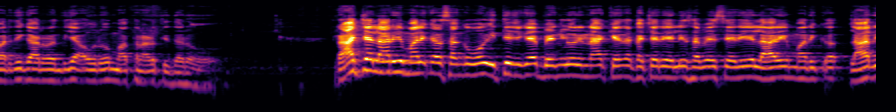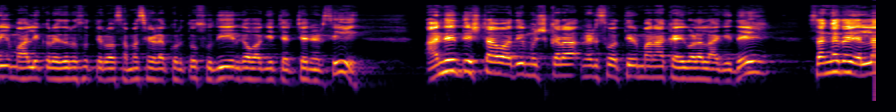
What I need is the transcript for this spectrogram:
ವರದಿಗಾರರೊಂದಿಗೆ ಅವರು ಮಾತನಾಡುತ್ತಿದ್ದರು. ರಾಜ್ಯ ಲಾರಿ ಮಾಲೀಕರ ಸಂಘವು ಇತ್ತೀಚೆಗೆ ಬೆಂಗಳೂರಿನ ಕೇಂದ್ರ ಕಚೇರಿಯಲ್ಲಿ ಸಭೆ ಸೇರಿ ಲಾರಿ ಮಾಲೀಕ, ಲಾರಿ ಮಾಲೀಕರು ಎದುರಿಸುತ್ತಿರುವ ಸಮಸ್ಯೆಗಳ ಕುರಿತು ಸುದೀರ್ಘವಾಗಿ ಚರ್ಚೆ ನಡೆಸಿ, ಅನಿರ್ದಿಷ್ಟಾವಧಿ ಮುಷ್ಕರ ನಡೆಸುವ ತೀರ್ಮಾನ ಕೈಗೊಳ್ಳಲಾಗಿದೆ. ಸಂಘದ ಎಲ್ಲ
